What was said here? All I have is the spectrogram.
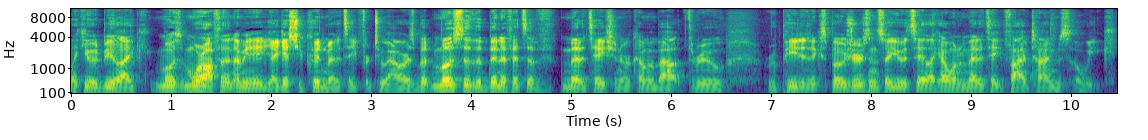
Like you would be like most more often. I mean, I guess you could meditate for two hours, but most of the benefits of meditation are come about through repeated exposures. And so you would say like I want to meditate five times a week,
